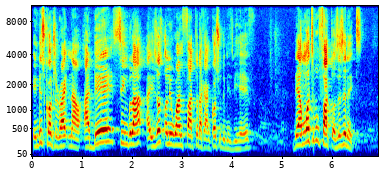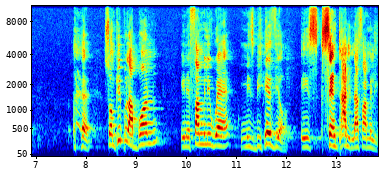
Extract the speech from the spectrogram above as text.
In this country right now, are they singular? Is just only one factor that can cause you to misbehave? There are multiple factors, isn't it? Some people are born in a family where misbehavior is centered in that family.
